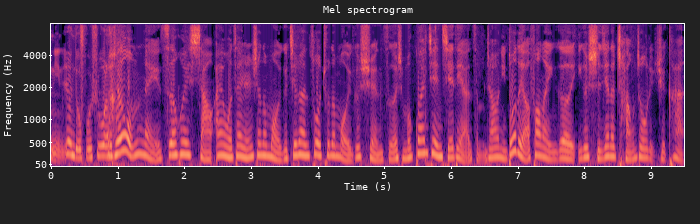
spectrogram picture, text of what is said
你认赌服输了。我觉得我们每一次会想，哎，我在人生的某一个阶段做出的某一个选择，什么关键节点啊，怎么着，你都得要放到一个一个时间的长轴里去看。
